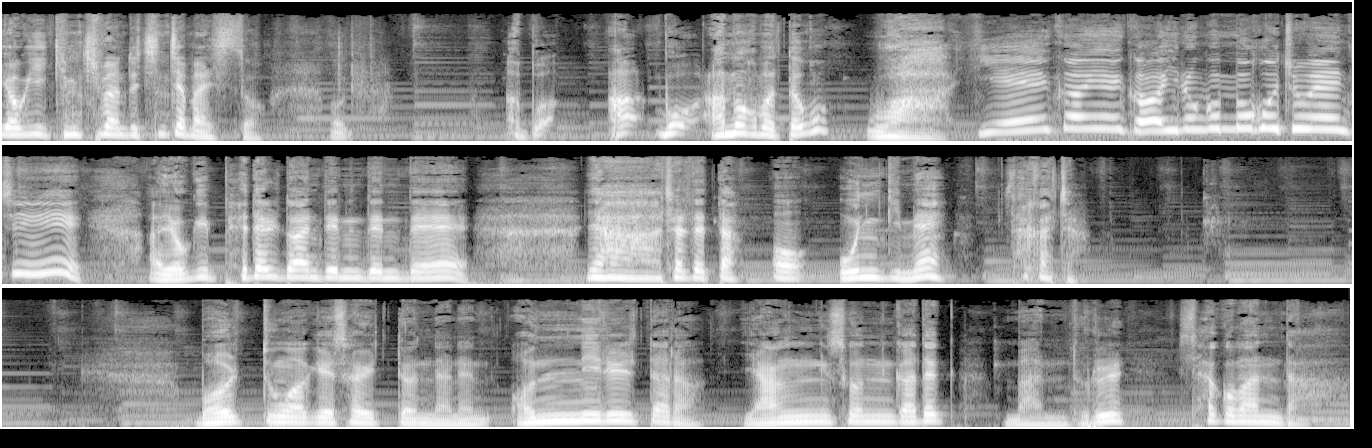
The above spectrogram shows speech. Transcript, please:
여, 기 김치만두 진짜 맛있어. 어, 아, 뭐, 아, 뭐, 안 먹어봤다고? 와, 얘가, 얘가, 이런 거 먹어줘야지. 아, 여기 페달도 안 되는 데인데. 야, 잘 됐다. 어, 온 김에 사가자. 멀뚱하게 서 있던 나는 언니를 따라 양손 가득 만두를 사고 만다.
